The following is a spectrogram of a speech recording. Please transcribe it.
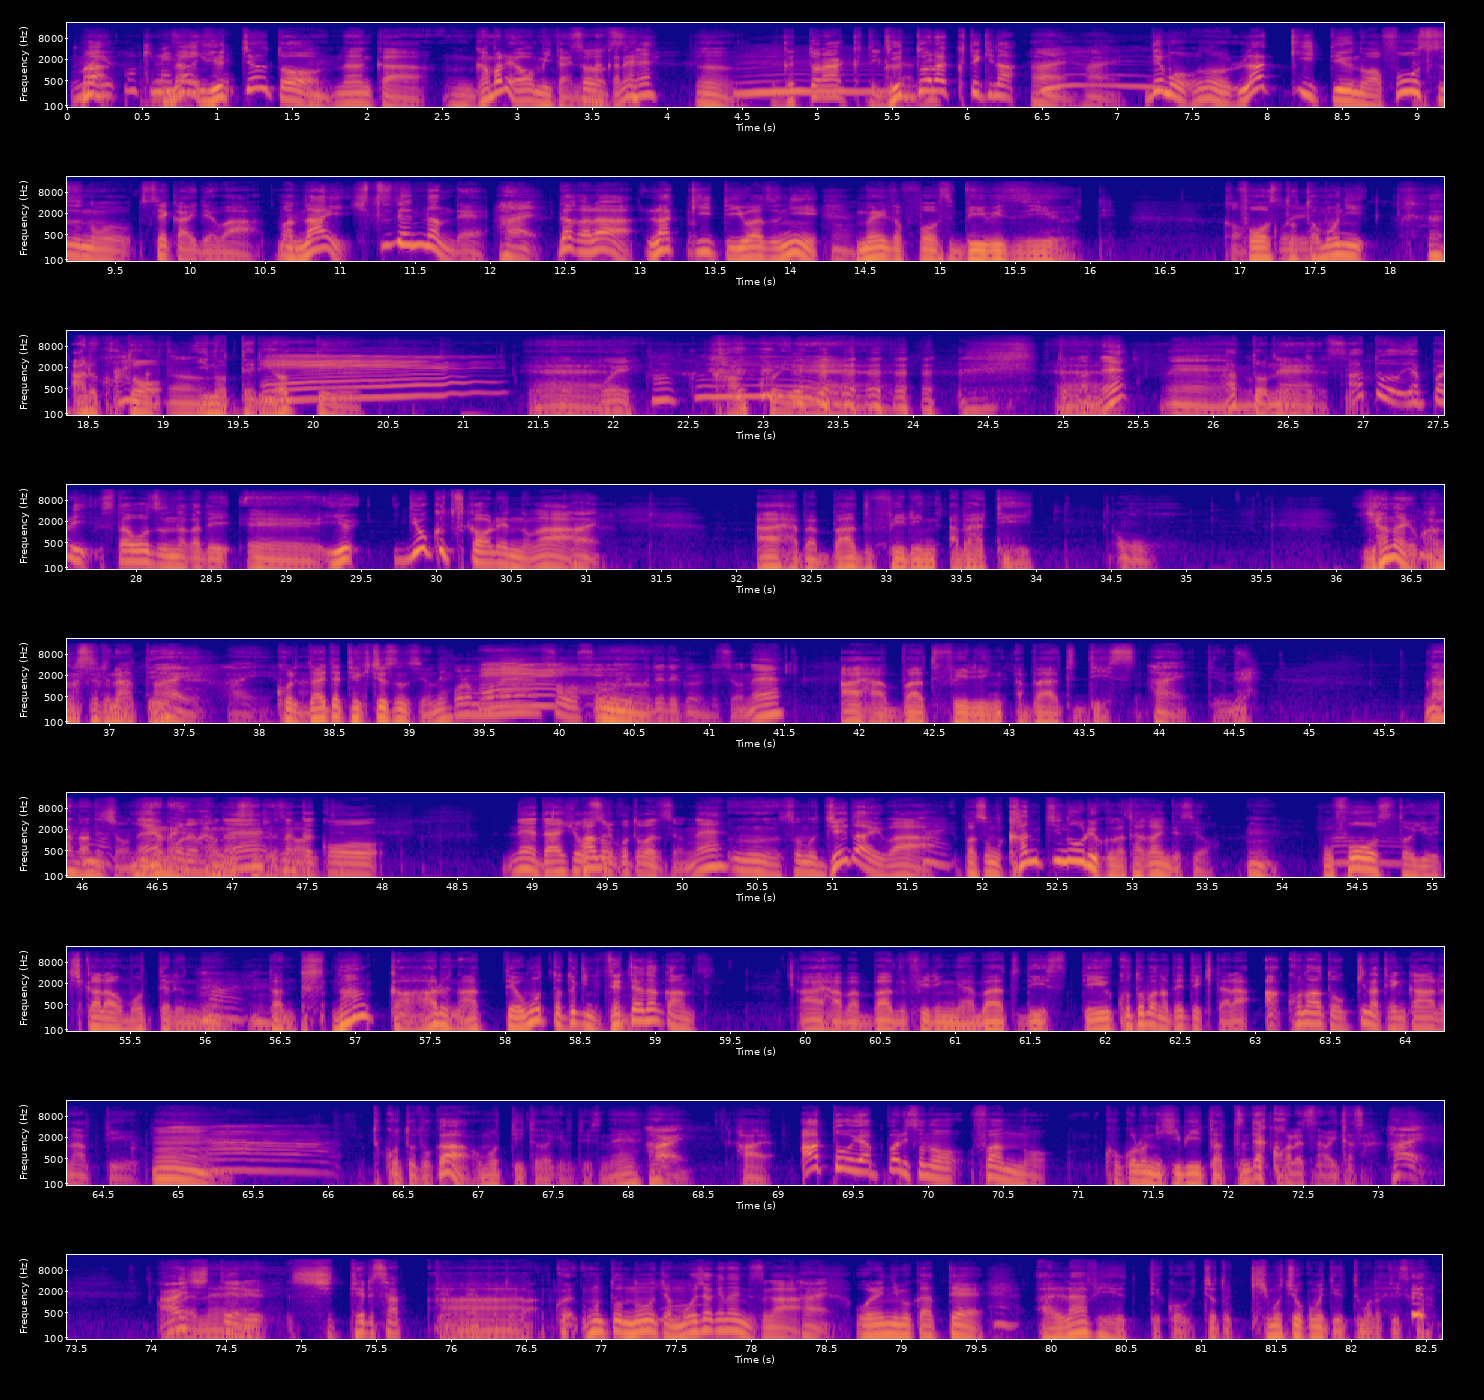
まあ言っちゃうとなんか頑張れよみたいななんかね。うん、グッドラックグッドラック的な。でもラッキーっていうのはフォースの世界ではまあない必然なんで。だからラッキーって言わずに May the force be with you って。フォースと共にあることを祈ってるよっていう。かっこいい。かっこいいね。とかね。あとね、あとやっぱりスターウォーズの中でよく使われるのが I have a bad feeling about it。嫌な予感がするなっていう。これ大体的中するんですよね。これもね、そうそうよく出てくるんですよね。I have bad feeling about this っていうね。何なんでしょうねこれもねなんかこうね代表する言葉ですよね。うんそのジェダイはやっぱその感知能力が高いんですよ。フォースという力を持ってるんで。なんかあるなって思った時に絶対なんかあるんです I have a bad feeling about this っていう言葉が出てきたらあこの後大きな転換あるなっていう。こととか思っていただけるとですね。はい。あとやっぱりそのファンの心に響いたっつんでこれですね及川さん。はい愛してる知ってるさっていうねことがこれ本当ののちゃん申し訳ないんですが俺に向かって「I love you」ってこうちょっと気持ちを込めて言ってもらっていいですか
